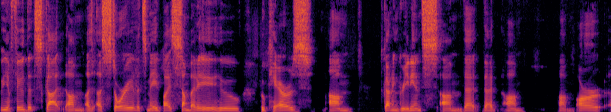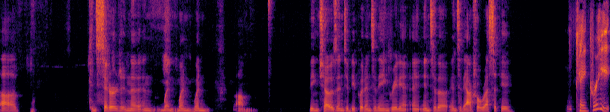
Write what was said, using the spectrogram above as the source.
you know, food that's got um, a, a, story that's made by somebody who who cares um, got ingredients um, that that um, um, are uh, considered in the in, when when when being chosen to be put into the ingredient into the into the actual recipe. Okay great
